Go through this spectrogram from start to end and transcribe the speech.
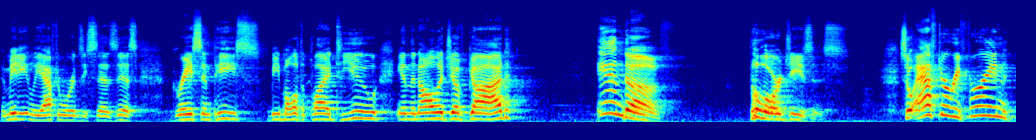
Immediately afterwards, he says this Grace and peace be multiplied to you in the knowledge of God and of the Lord Jesus. So, after referring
